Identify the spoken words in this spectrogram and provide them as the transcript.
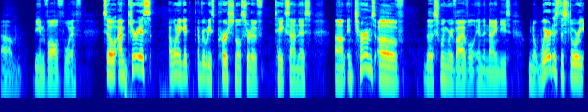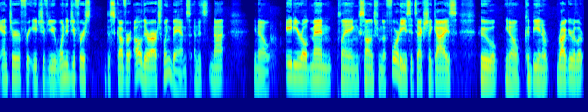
um, be involved with. So I'm curious. I want to get everybody's personal sort of takes on this. Um, in terms of the swing revival in the 90s, you know, where does the story enter for each of you? When did you first discover, oh, there are swing bands and it's not, you know, 80 year old men playing songs from the 40s. It's actually guys who, you know, could be in a regular,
